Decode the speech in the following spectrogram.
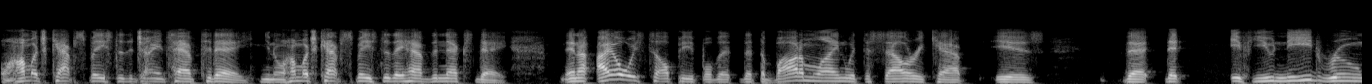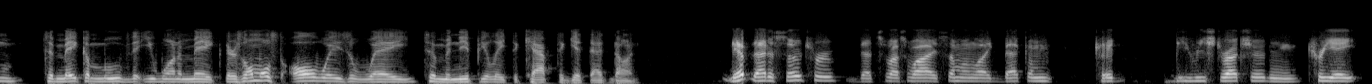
know, how much cap space do the Giants have today? You know, how much cap space do they have the next day? And I, I always tell people that that the bottom line with the salary cap is that that if you need room to make a move that you want to make, there's almost always a way to manipulate the cap to get that done. Yep, that is so true. That's that's why someone like Beckham could be restructured and create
